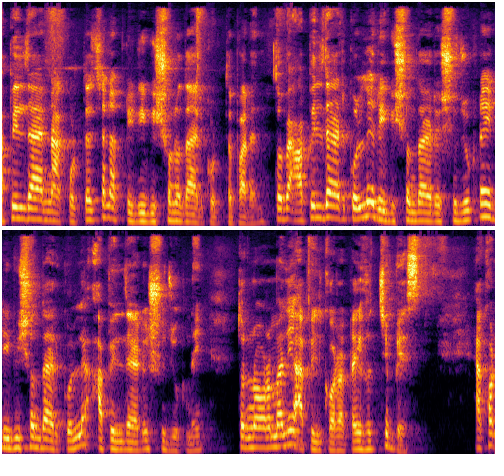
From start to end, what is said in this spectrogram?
আপিল দায়ের না করতে চান, আপনি রিভিশনও দায়ের করতে পারেন। তবে আপিল দায়ের করলে রিভিশন দায়েরের সুযোগ নেই রিভিশন দায়ের করলে আপিল দায়েরের সুযোগ নেই। তো নর্মালি আপিল করাটাই হচ্ছে বেস্ট এখন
